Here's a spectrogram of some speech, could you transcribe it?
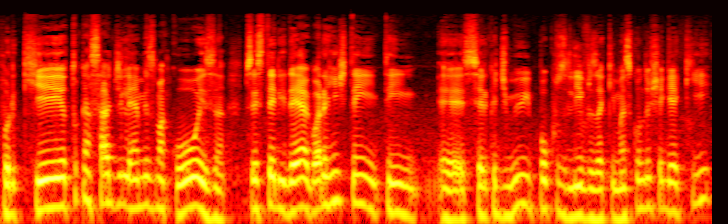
porque eu tô cansado de ler a mesma coisa. Pra vocês terem ideia, agora a gente tem, tem é, cerca de mil e poucos livros aqui, mas quando eu cheguei aqui,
